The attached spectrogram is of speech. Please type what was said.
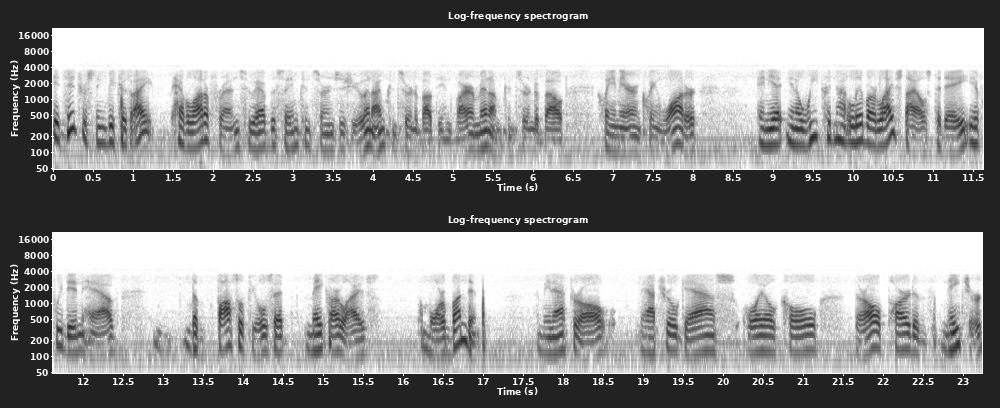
it's interesting because I have a lot of friends who have the same concerns as you, and I'm concerned about the environment. I'm concerned about clean air and clean water. And yet, you know, we could not live our lifestyles today if we didn't have the fossil fuels that make our lives more abundant. I mean, after all, natural gas, oil, coal, they're all part of nature,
